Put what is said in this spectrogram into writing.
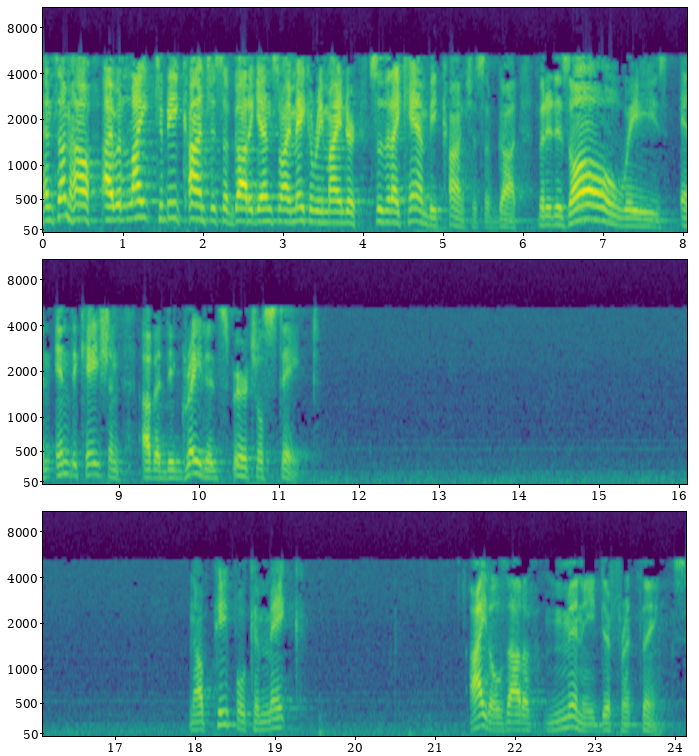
And somehow I would like to be conscious of God again, so I make a reminder so that I can be conscious of God. But it is always an indication of a degraded spiritual state. Now, people can make idols out of many different things.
